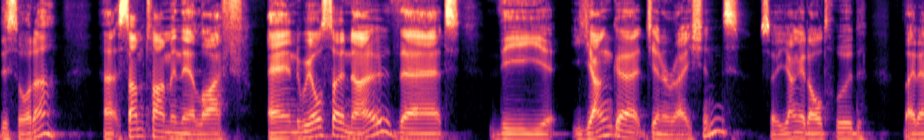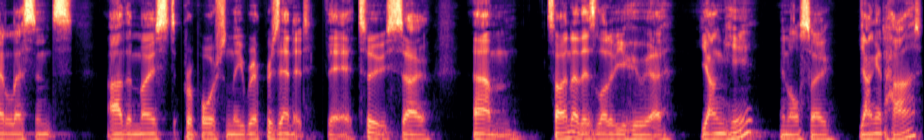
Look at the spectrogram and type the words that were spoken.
disorder uh, sometime in their life. And we also know that the younger generations, so young adulthood, late adolescence, are the most proportionally represented there too. So, um, so I know there's a lot of you who are young here and also young at heart,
